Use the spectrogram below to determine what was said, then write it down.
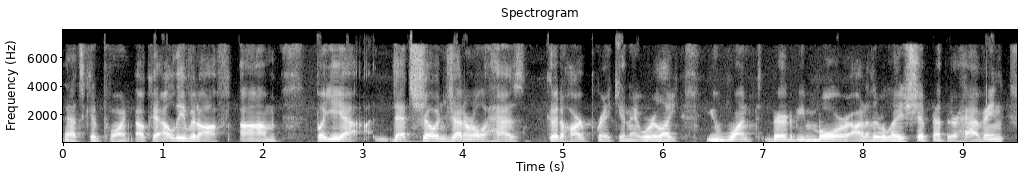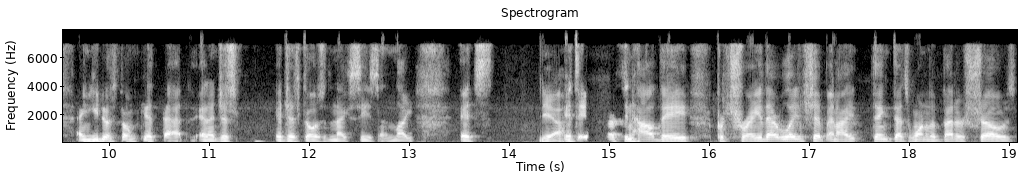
that's a good point. Okay, I'll leave it off. Um, but yeah, that show in general has good heartbreak in it, where like you want there to be more out of the relationship that they're having, and you just don't get that, and it just it just goes to the next season. Like it's Yeah. it's interesting how they portray that relationship, and I think that's one of the better shows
